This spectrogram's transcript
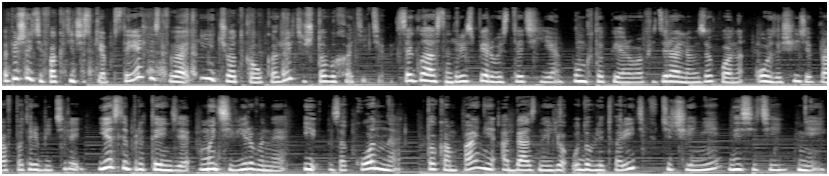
опишите фактические обстоятельства и четко укажите, что вы хотите. Согласно 31 статье пункта 1 Федерального закона о защите прав потребителей, если претензия мотивированная и законная, то компания обязана ее удовлетворить в течение 10 дней.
